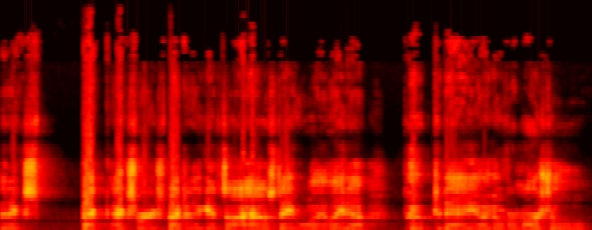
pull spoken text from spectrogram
than expect expert expected against Ohio State, well, they laid a poop today over Marshall.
